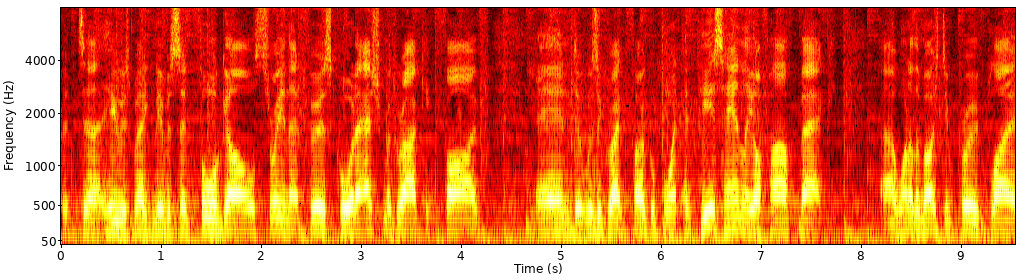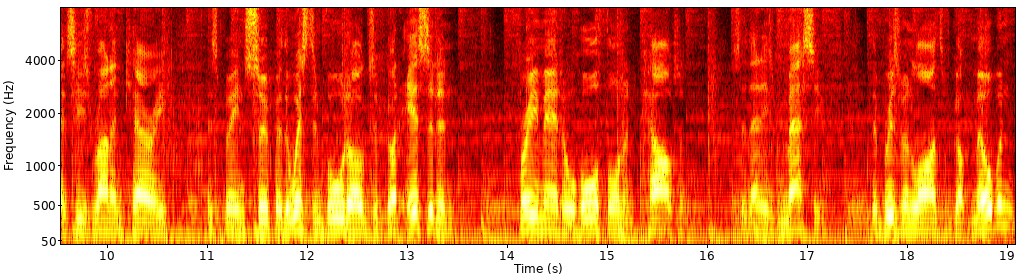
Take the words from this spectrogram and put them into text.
but uh, he was magnificent. Four goals, three in that first quarter. Ash McGrath kicked five, and it was a great focal point. And Pearce Hanley off half back uh, one of the most improved players. His run and carry has been super. The Western Bulldogs have got Essendon, Fremantle, Hawthorn, and Carlton. So that is massive. The Brisbane Lions have got Melbourne,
